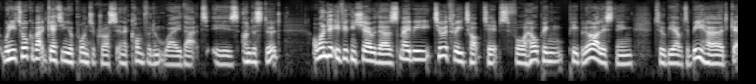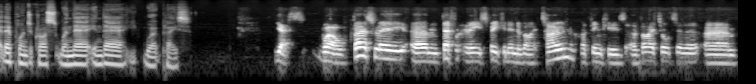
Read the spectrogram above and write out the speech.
when you talk about getting your point across in a confident way that is understood, I wonder if you can share with us maybe two or three top tips for helping people who are listening to be able to be heard, get their point across when they're in their workplace. Yes. Well, firstly, um, definitely speaking in the right tone, I think, is uh, vital to the, um,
